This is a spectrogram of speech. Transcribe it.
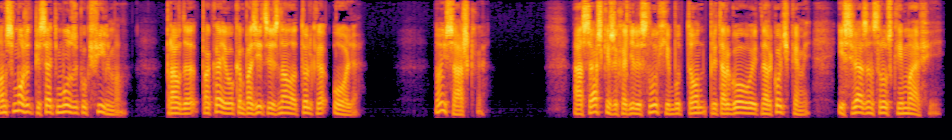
он сможет писать музыку к фильмам, Правда, пока его композиции знала только Оля. Ну и Сашка. О Сашке же ходили слухи, будто он приторговывает наркотиками и связан с русской мафией.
